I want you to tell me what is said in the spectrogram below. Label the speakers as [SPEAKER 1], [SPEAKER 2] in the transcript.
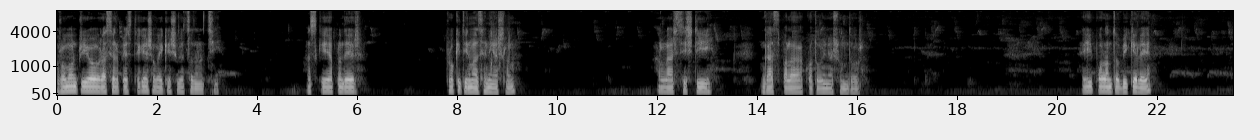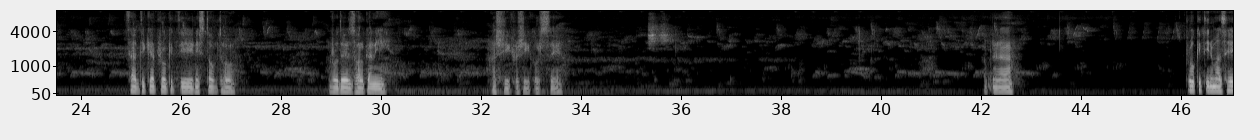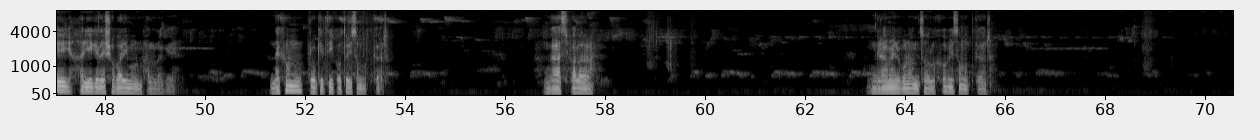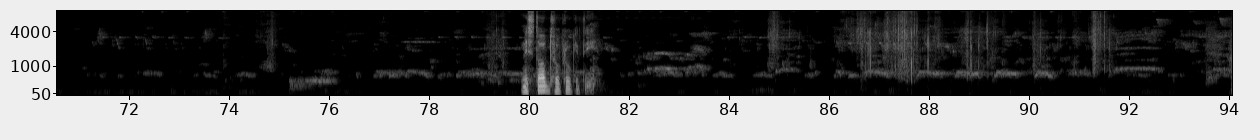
[SPEAKER 1] ভ্রমণ প্রিয় রাসেল পেজ থেকে সবাইকে শুভেচ্ছা জানাচ্ছি। আজকে আপনাদের প্রকৃতির মাঝে নিয়ে আসলাম। আল্লাহর সৃষ্টি, গাছপালা কতই না সুন্দর। এই পরন্ত বিকেলে চারদিকের প্রকৃতি নিস্তব্ধ। রোদের ঝলকানি, হাসি খুশি করছে। আপনারা প্রকৃতির মাঝে হারিয়ে গেলে সবারই মন ভালো লাগে। দেখুন প্রকৃতি কতই চমৎকার। গাছপালা গ্রামের বনাঞ্চল খুবই চমৎকার। নিস্তব্ধ প্রকৃতি।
